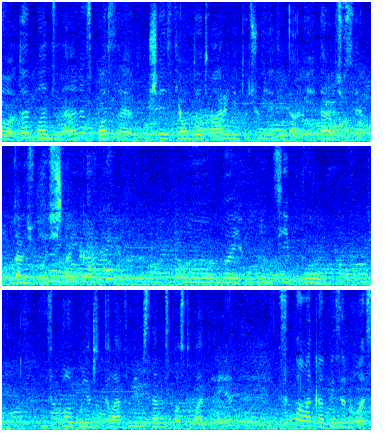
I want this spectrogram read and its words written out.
to to. Je plan za danas. Posle u šest je ovde otvaranje, to ću vidjeti da li, da li, ću, se, da li ću doći šta i kako. Ovaj, u principu, nisam pala punjač za telefon, imam 17% baterije. Nisam pala kapi za nos.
